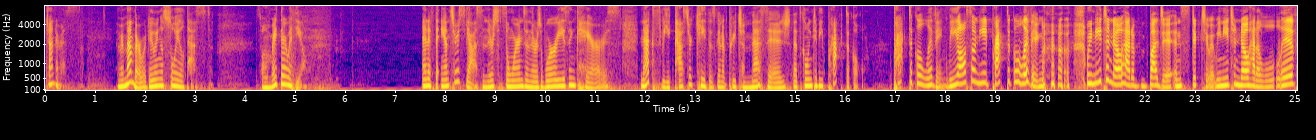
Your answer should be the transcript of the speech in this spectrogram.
generous? And remember, we're doing a soil test. So I'm right there with you. And if the answer is yes, and there's thorns and there's worries and cares, Next week, Pastor Keith is going to preach a message that's going to be practical. Practical living. We also need practical living. we need to know how to budget and stick to it. We need to know how to live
